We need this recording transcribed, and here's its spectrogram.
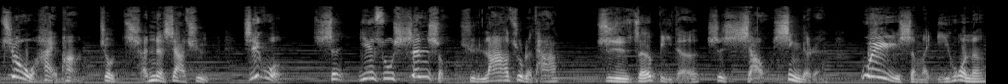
就害怕，就沉了下去。结果。伸耶稣伸手去拉住了他，指责彼得是小信的人，为什么疑惑呢？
